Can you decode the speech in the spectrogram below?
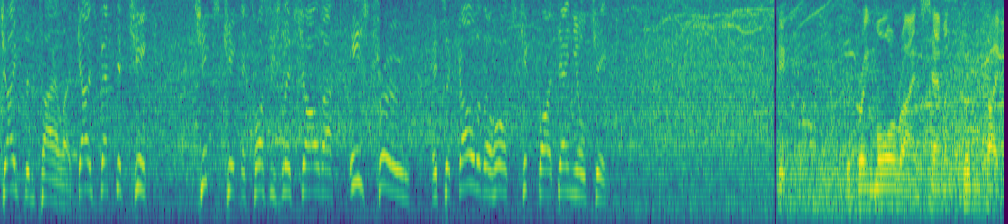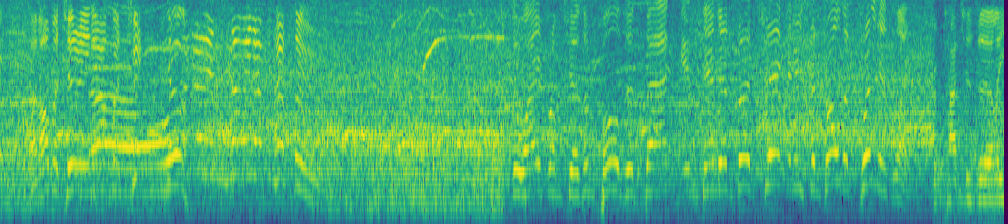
Jason Taylor goes back to Chick. Chick's kick across his left shoulder is true. It's a goal to the Hawks, kicked by Daniel Chick. Kick to bring more rain. Salmon couldn't take it. An opportunity now for Chick. Going in. No, he doesn't have to. It's away from Chisholm. Pulls it back. Intended for Chick, and he's controlled it brilliantly. Touches early.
